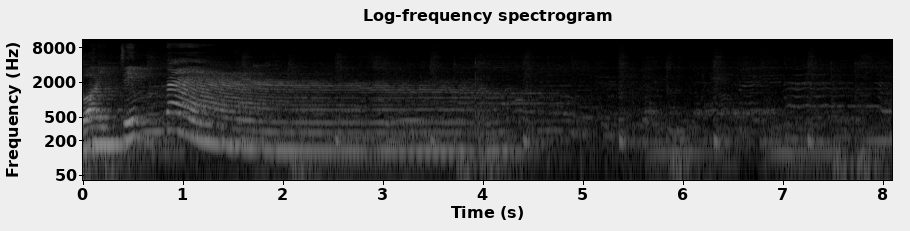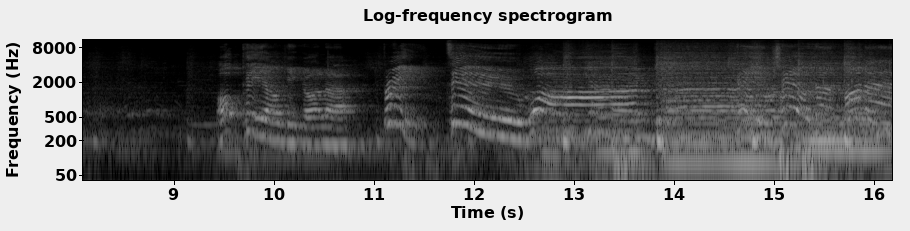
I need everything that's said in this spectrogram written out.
gọi chim nè Ok, ok, gọi là 3, 2, 1 Hey, children, money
